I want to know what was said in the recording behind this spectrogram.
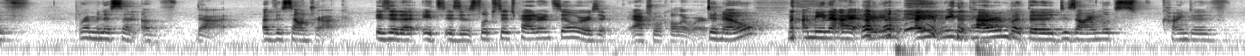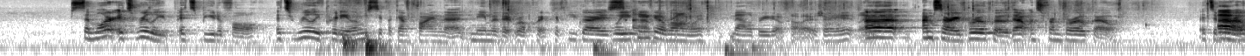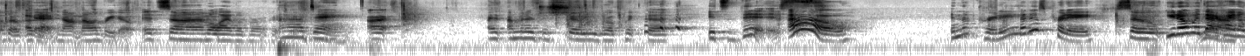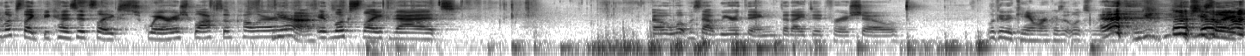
reminiscent of that of the soundtrack. Is it a it's is it a slip stitch pattern still, or is it actual color work? Dunno. I mean, I, I didn't I didn't read the pattern, but the design looks kind of similar. It's really it's beautiful. It's really pretty. Let me see if I can find the name of it real quick. If you guys, Well, you can't um, go wrong with Malabrigo colors, right? Like, Uh, I'm sorry, Berroco. That one's from Berroco. It's a Oh, Berroco okay. kit, not Malabrigo. It's um. well, I love Berroco too. Ah, dang. I, I, I'm gonna just show you real quick the. It's this. oh, Isn't that pretty? that is pretty. So You know what that Yeah. kind of looks like because it's like squarish blocks of color. Yeah. It looks like that. Oh, what was that weird thing that I did for a show? look at the camera because it looks weird. She's like,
